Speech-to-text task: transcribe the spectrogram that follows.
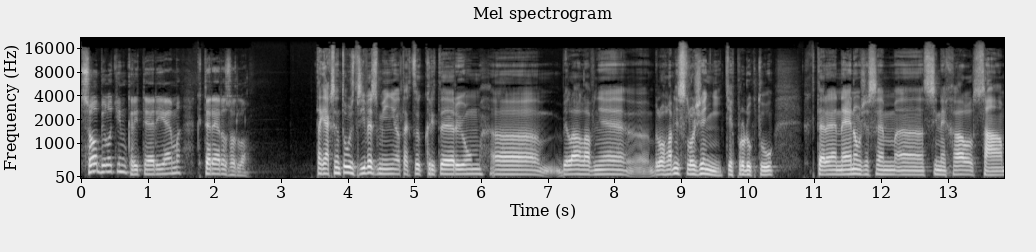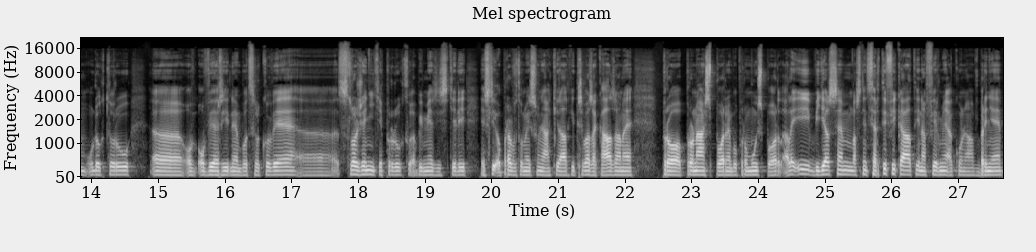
Co bylo tím kritériem, které rozhodlo? Tak jak jsem to už dříve zmínil, tak to kritérium uh, byla hlavně, bylo hlavně složení těch produktů, které nejenom, že jsem uh, si nechal sám u doktorů uh, ověřit nebo celkově uh, složení těch produktů, aby mě zjistili, jestli opravdu to nejsou nějaké látky třeba zakázané pro, pro náš sport nebo pro můj sport, ale i viděl jsem vlastně certifikáty na firmě Akuna v Brně,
